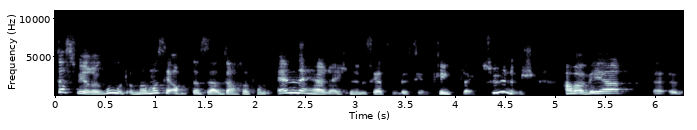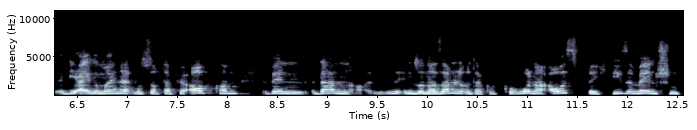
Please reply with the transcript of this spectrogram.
Das wäre gut. Und man muss ja auch das Sache vom Ende her rechnen. Das ist jetzt ein bisschen, klingt vielleicht zynisch. Aber wer, äh, die Allgemeinheit muss doch dafür aufkommen, wenn dann in so einer Sammelunterkunft Corona ausbricht, diese Menschen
